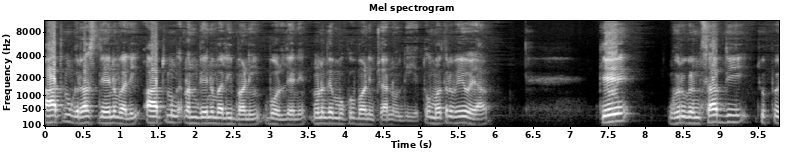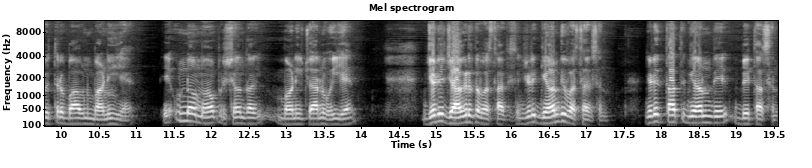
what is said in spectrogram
ਆਤਮਿਕ ਰਸ ਦੇਣ ਵਾਲੀ, ਆਤਮਿਕ ਆਨੰਦ ਦੇਣ ਵਾਲੀ ਬਾਣੀ ਬੋਲਦੇ ਨੇ, ਉਹਨਾਂ ਦੇ ਮੁਖੋਂ ਬਾਣੀ ਉਚਾਰਨ ਹੁੰਦੀ ਹੈ। ਤੋਂ ਮਤਲਬ ਇਹ ਹੋਇਆ ਕਿ ਗੁਰੂ ਗ੍ਰੰਥ ਸਾਹਿਬ ਦੀ ਜੋ ਪਵਿੱਤਰ ਬਾਵਨ ਬਾਣੀ ਹੈ, ਇਹ ਉਹਨਾਂ ਮਹਾਂਪੁਰਸ਼ਾਂ ਦਾ ਬਾਣੀ ਉਚਾਰਨ ਹੋਈ ਹੈ, ਜਿਹੜੇ ਜਾਗਰਤ ਅਵਸਥਾ ਵਿੱਚ ਸਨ, ਜਿਹੜੇ ਗਿਆਨ ਦੀ ਅਵਸਥਾ ਵਿੱਚ ਸਨ, ਜਿਹੜੇ ਤਤ ਗਿਆਨ ਦੇ ਬੇਤਾ ਸਨ।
